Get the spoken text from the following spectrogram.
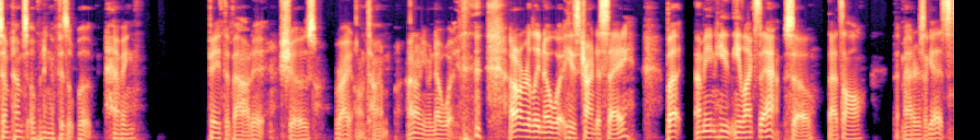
Sometimes opening a physical book, having faith about it shows right on time. I don't even know what I don't really know what he's trying to say, but I mean he he likes the app, so that's all that matters, I guess.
